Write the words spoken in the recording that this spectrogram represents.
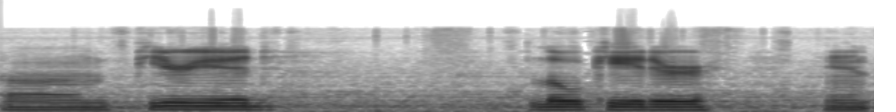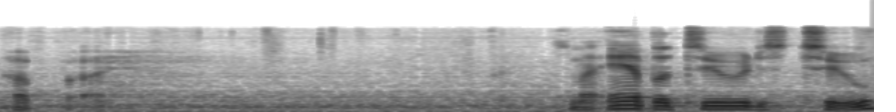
um, period, locator, and up by. So my amplitude is 2.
